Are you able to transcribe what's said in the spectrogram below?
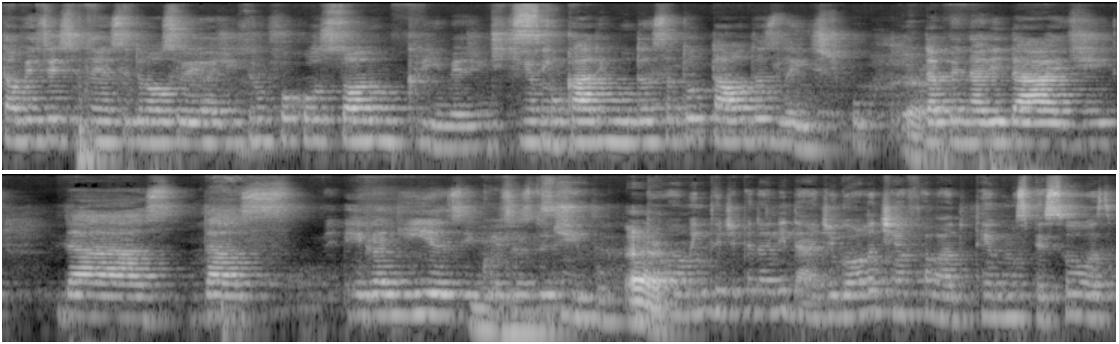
talvez esse tenha sido o nosso erro, a gente não focou só num crime, a gente tinha Sim. focado em mudança total das leis, tipo, É. da penalidade, das, das regalias e coisas do tipo. É. Um aumento de penalidade. Igual ela tinha falado, tem algumas pessoas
